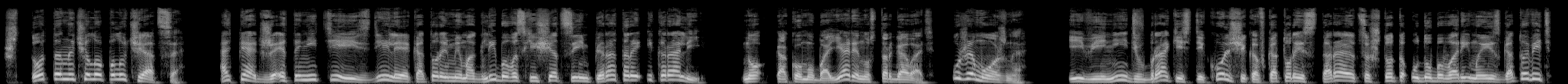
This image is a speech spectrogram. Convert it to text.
что-то начало получаться. Опять же, это не те изделия, которыми могли бы восхищаться императоры и короли. Но какому боярину сторговать уже можно. И винить в браке стекольщиков, которые стараются что-то удобоваримое изготовить,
